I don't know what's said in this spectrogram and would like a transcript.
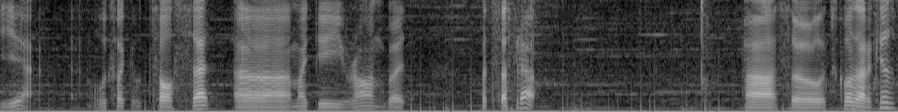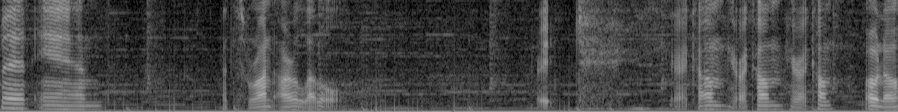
Yeah looks like it's all set. Uh, might be wrong, but let's test it out. Uh, so let's close out of Kismet and let's run our level. Great. Here I come, here I come, here I come. Oh no.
